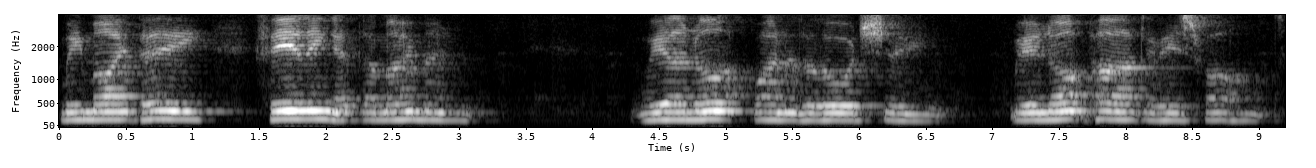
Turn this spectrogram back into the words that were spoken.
We might be feeling at the moment we are not one of the Lord's sheep. We are not part of His fold.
